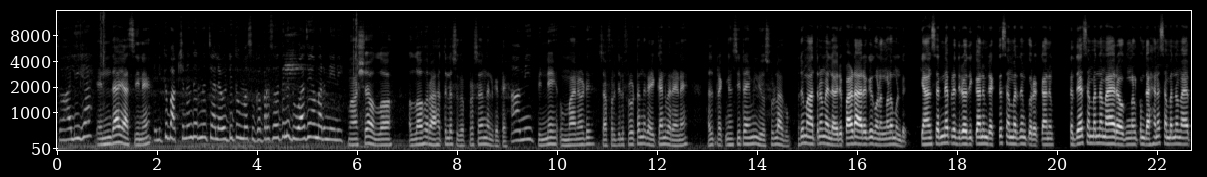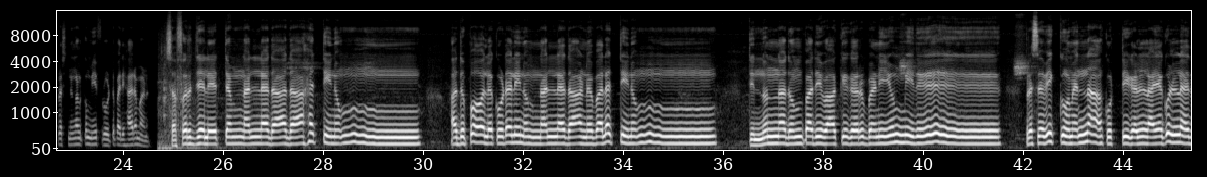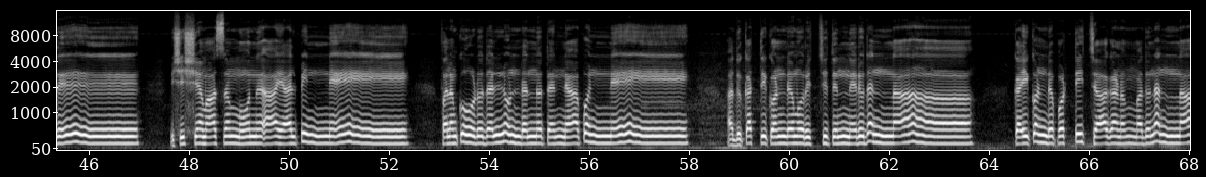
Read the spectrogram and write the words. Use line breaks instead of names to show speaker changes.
സ്വാലിഹ
എന്താ യാസീനെ?
എനിക്ക് ഭക്ഷണം തരുന്ന ചെലവട്ടി തുമ്മ സുഖപ്രസവത്തിന് ദുവാ ചെയ്യാൻ പറഞ്ഞേനി.
മാഷാ അല്ലാ അള്ളാഹു റാഹത്തുള്ള സുഖപ്രസവം നൽകട്ടെ.
ആമീൻ.
പിന്നെ ഉമ്മാനോട് സഫർജൽ ഫ്രൂട്ട് ഒന്ന് കഴിക്കാൻ പറയണേ. അത് പ്രഗ്നൻസി ടൈമിൽ യൂസ്ഫുൾ ആകും. അത് മാത്രമല്ല ഒരുപാട് ആരോഗ്യ ഗുണങ്ങളുമുണ്ട്. ക്യാൻസറിനെ പ്രതിരോധിക്കാനും രക്തസമ്മർദ്ദം കുറയ്ക്കാനും ഹൃദയ സംബന്ധമായ രോഗങ്ങൾക്കും ദഹന സംബന്ധമായ പ്രശ്നങ്ങൾക്കും ഈ ഫ്രൂട്ട് പരിഹാരമാണ്. സഫർജലേറ്റം നല്ലതാദാഹത്തിനും അതുപോലെ കുടലിനും നല്ലതാണ് ബലത്തിനും. തിന്നുന്നതും പതിവാക്കി ഗർഭിണിയും ഇത് പ്രസവിക്കുമെന്ന കുട്ടികൾ അയകുള്ളത്. വിശിഷ്യമാസം മൂന്ന് ആയാൽ പിന്നെ ഫലം കൂടുതലുണ്ടെന്നു തന്നെ പൊന്നേ. അത് കത്തിക്കൊണ്ട് മുറിച്ച് തിന്നരുതെന്ന. കൈകൊണ്ട് പൊട്ടിച്ചാകണം അതു നന്നാ.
